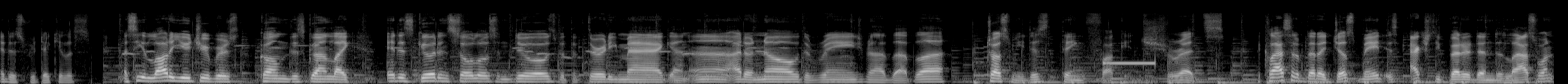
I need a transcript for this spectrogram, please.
it is ridiculous. I see a lot of YouTubers calling this gun like it is good in solos and duos with the 30 mag and uh, I don't know, the range, blah blah blah. Trust me, this thing fucking shreds. The class setup that I just made is actually better than the last one.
